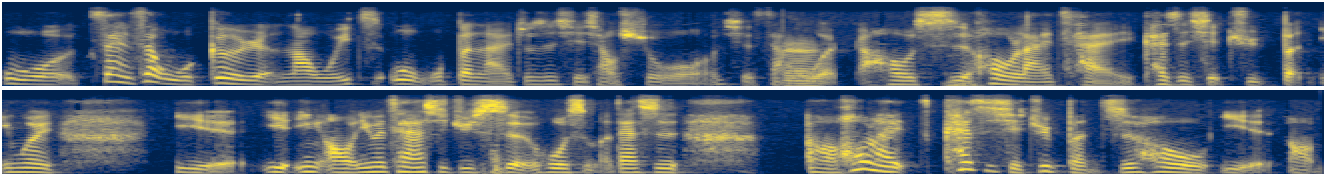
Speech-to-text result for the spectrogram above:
我在在我个人啦，我一直我我本来就是写小说写散文，然后是后来才开始写剧本，因为也也因哦，因为参加戏剧社或什么，但是啊，后来开始写剧本之后，也啊，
